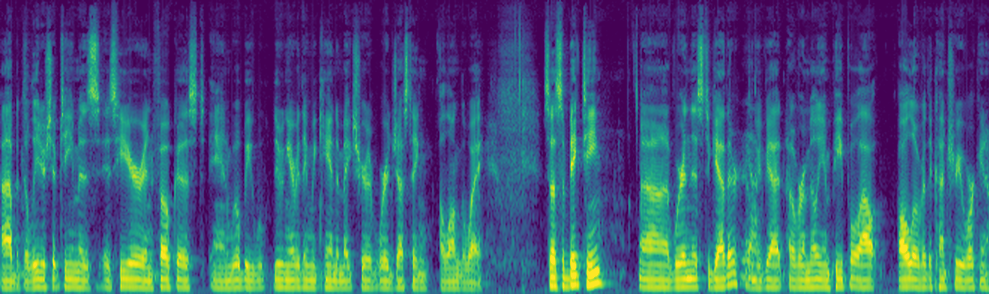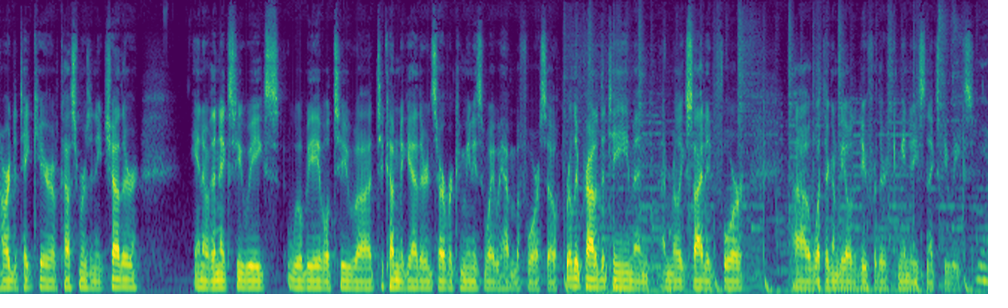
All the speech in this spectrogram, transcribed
Uh, but the leadership team is is here and focused, and we'll be doing everything we can to make sure we're adjusting along the way. So it's a big team. Uh, we're in this together, and we've got over a million people out all over the country working hard to take care of customers and each other. And over the next few weeks, we'll be able to uh, to come together and serve our communities the way we haven't before. So really proud of the team, and I'm really excited for uh, what they're going to be able to do for their communities the next few weeks. Yeah,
